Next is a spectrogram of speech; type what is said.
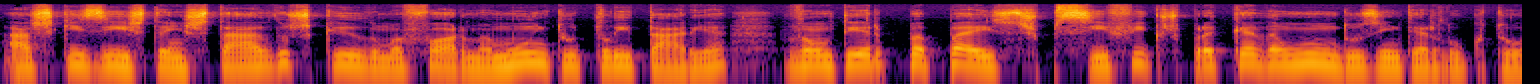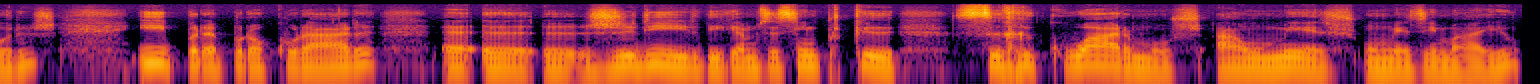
acho que existem Estados que, de uma forma muito utilitária, vão ter papéis específicos para cada um dos interlocutores e para procurar uh, uh, gerir, digamos assim, porque se recuarmos há um mês, um mês e meio,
